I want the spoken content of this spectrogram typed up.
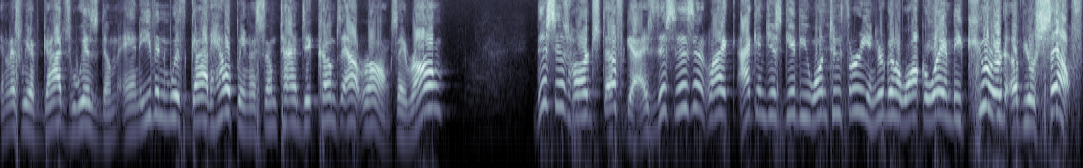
unless we have God's wisdom, and even with God helping us, sometimes it comes out wrong. Say, wrong? This is hard stuff, guys. This isn't like I can just give you one, two, three, and you're going to walk away and be cured of yourself.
